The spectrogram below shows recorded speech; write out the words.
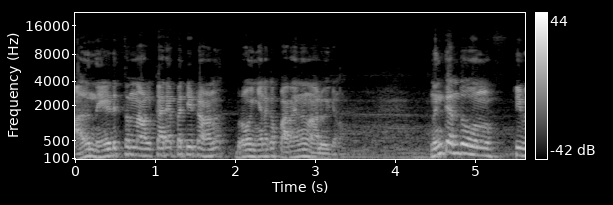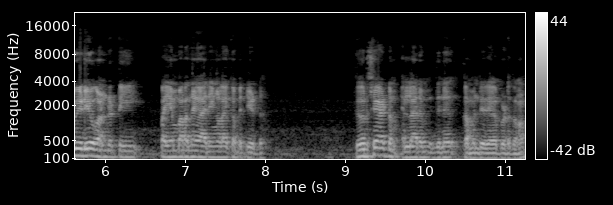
അത് നേടിത്തന്ന ആൾക്കാരെ പറ്റിയിട്ടാണ് ബ്രോ ഇങ്ങനെയൊക്കെ പറയുന്നതെന്ന് ആലോചിക്കണം. നിങ്ങൾക്ക് എന്ത് തോന്നുന്നു? ഈ വീഡിയോ കണ്ടിട്ട് ഈ പയ്യൻ പറഞ്ഞ കാര്യങ്ങളെയൊക്കെ പറ്റിയിട്ട്? തീർച്ചയായിട്ടും എല്ലാവരും ഇതിന് കമന്റ് രേഖപ്പെടുത്തണം.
